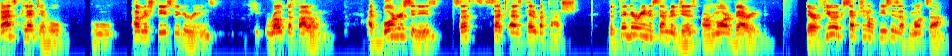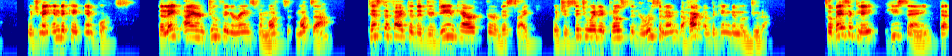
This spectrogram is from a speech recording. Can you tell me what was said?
Raz Kletter, who, who published these figurines, wrote the following. At border cities, such, such as Tel Batash, the figurine assemblages are more varied. There are few exceptional pieces at Moza, which may indicate imports. The late Iron II figurines from Moza testify to the Judean character of this site, which is situated close to Jerusalem, the heart of the kingdom of Judah. So basically, he's saying that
